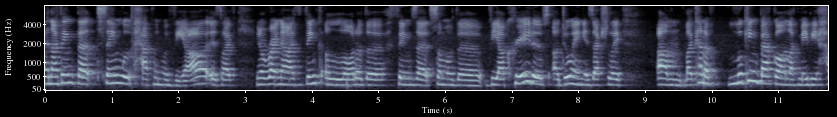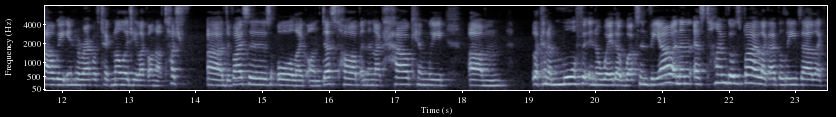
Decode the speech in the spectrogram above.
and I think that same will happen with VR. Is like you know right now I think a lot of the things that some of the VR creatives are doing is actually um, like kind of looking back on like maybe how we interact with technology, like on our touch uh, devices or like on desktop, and then like how can we um, like kind of morph it in a way that works in VR. And then as time goes by, like I believe that like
